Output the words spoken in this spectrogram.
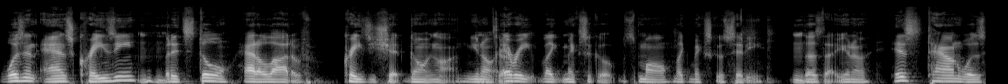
wasn't as crazy, Mm-hmm. but it still had a lot of crazy shit going on. You know, Okay. every like Mexico, small like Mexico City Mm. does that. You know, his town was,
